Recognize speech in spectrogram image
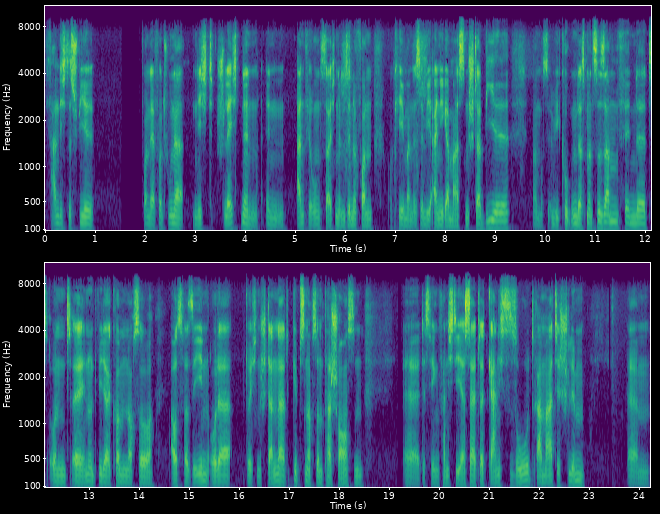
fand ich das Spiel von der Fortuna nicht schlecht in, in Anführungszeichen im Sinne von, okay, man ist irgendwie einigermaßen stabil, man muss irgendwie gucken, dass man zusammenfindet und äh, hin und wieder kommen noch so aus Versehen oder durch einen Standard gibt es noch so ein paar Chancen. Äh, deswegen fand ich die erste Halbzeit gar nicht so dramatisch schlimm, ähm,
